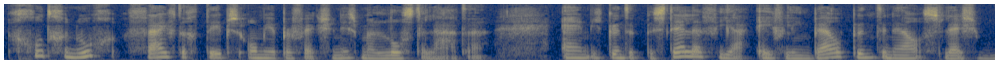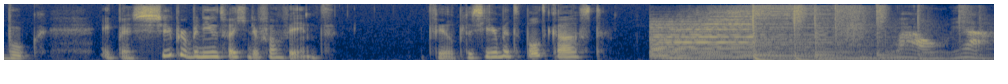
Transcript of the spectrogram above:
Goed genoeg 50 tips om je perfectionisme los te laten. En je kunt het bestellen via evelienbijl.nl/slash boek. Ik ben super benieuwd wat je ervan vindt. Veel plezier met de podcast. Wauw, ja.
